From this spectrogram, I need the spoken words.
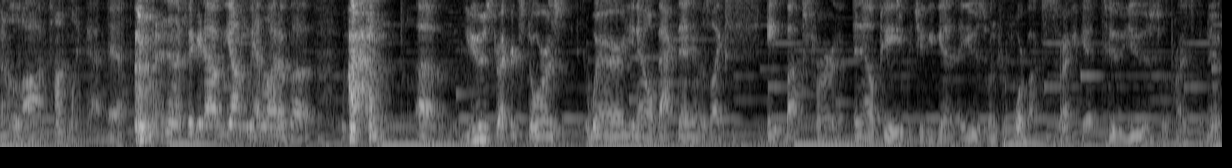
Spent a lot of time like that. Yeah. and then I figured out young, we had a lot of uh, uh, used record stores where, you know, back then it was like eight bucks for an LP, but you could get a used one for four bucks. So Right. you could get two used for the price of a new.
